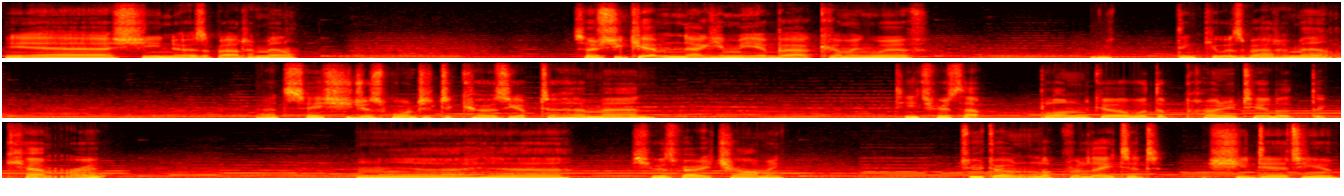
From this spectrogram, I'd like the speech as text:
Yeah, she knows about Hamel. So she kept nagging me about coming with. You think it was about Hamel? I'd say she just wanted to cozy up to her man. Tita is that blonde girl with the ponytail at the camp, right? Yeah, yeah. She was very charming. Two don't look related. Is she dear to you?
